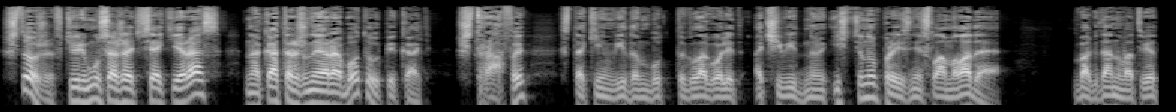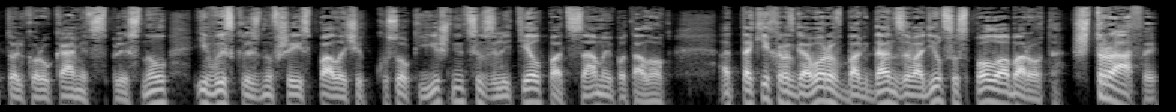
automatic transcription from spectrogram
Что же, в тюрьму сажать всякий раз? На каторжные работы упекать? Штрафы? С таким видом, будто глаголит очевидную истину, произнесла молодая. Богдан в ответ только руками всплеснул, и выскользнувший из палочек кусок яичницы взлетел под самый потолок. От таких разговоров Богдан заводился с полуоборота. «Штрафы!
